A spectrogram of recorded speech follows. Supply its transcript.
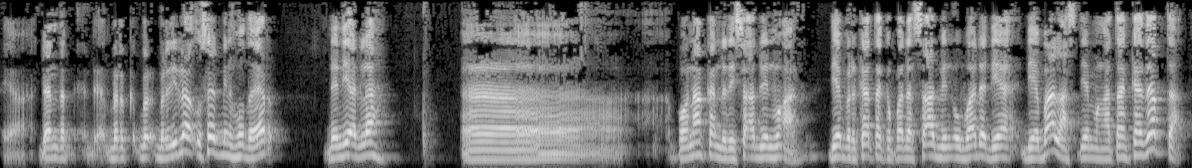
Ya, dan ber, ber, berdirilah Usaid bin Hudair dan dia adalah uh, ponakan dari Sa'ad bin Mu'ad. Dia berkata kepada Sa'ad bin Ubadah, dia dia balas, dia mengatakan, "Kadzabta,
